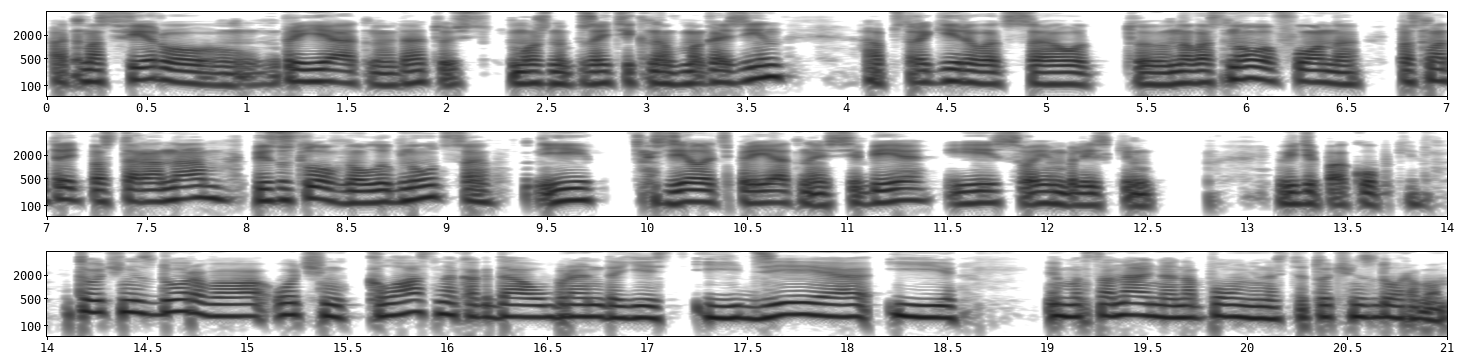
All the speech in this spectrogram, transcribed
атмосферу приятную, да, то есть можно зайти к нам в магазин, абстрагироваться от новостного фона, посмотреть по сторонам, безусловно, улыбнуться и сделать приятное себе и своим близким в виде покупки. Это очень здорово, очень классно, когда у бренда есть и идея, и эмоциональная наполненность. Это очень здорово.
